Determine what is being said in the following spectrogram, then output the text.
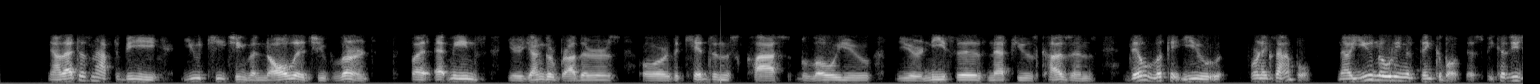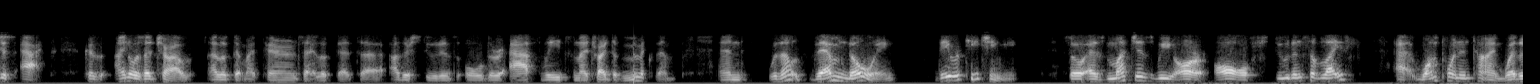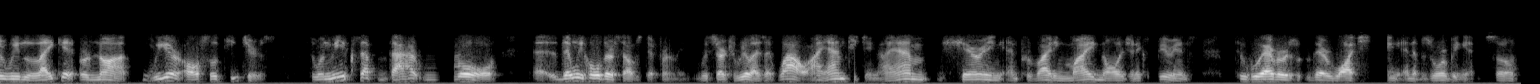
Now that doesn't have to be you teaching the knowledge you've learned, but that means your younger brothers or the kids in this class below you, your nieces, nephews, cousins, they'll look at you for an example. Now you don't even think about this because you just act. Because I know as a child, I looked at my parents, I looked at uh, other students, older athletes, and I tried to mimic them. And without them knowing, they were teaching me. So as much as we are all students of life, at one point in time, whether we like it or not, yeah. we are also teachers. So when we accept that role, uh, then we hold ourselves differently. We start to realize that, wow, I am teaching. I am sharing and providing my knowledge and experience to whoever's there watching and absorbing it. So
